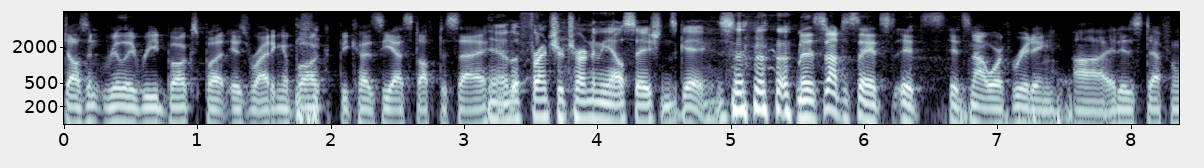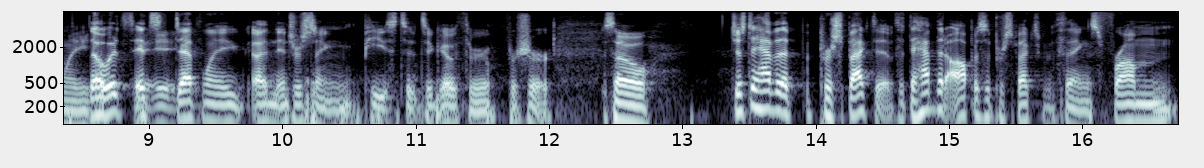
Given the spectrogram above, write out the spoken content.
doesn't really read books but is writing a book because he has stuff to say. Yeah, the French are turning the Alsatians but it's not to say it's it's it's not worth reading. Uh, it is definitely. No, it's it's it, definitely an interesting piece to, to go through for sure. So, just to have that perspective, to have that opposite perspective of things from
